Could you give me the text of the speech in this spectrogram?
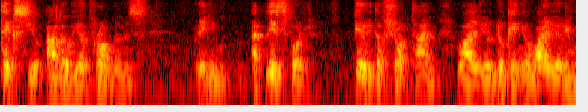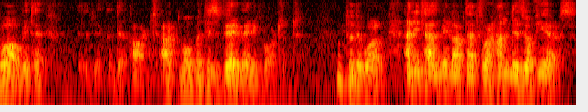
takes you out of your problems, really, at least for period of short time while you're looking or while you're involved with the, the art. Art movement is very, very important to mm-hmm. the world. And it has been like that for hundreds of years.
